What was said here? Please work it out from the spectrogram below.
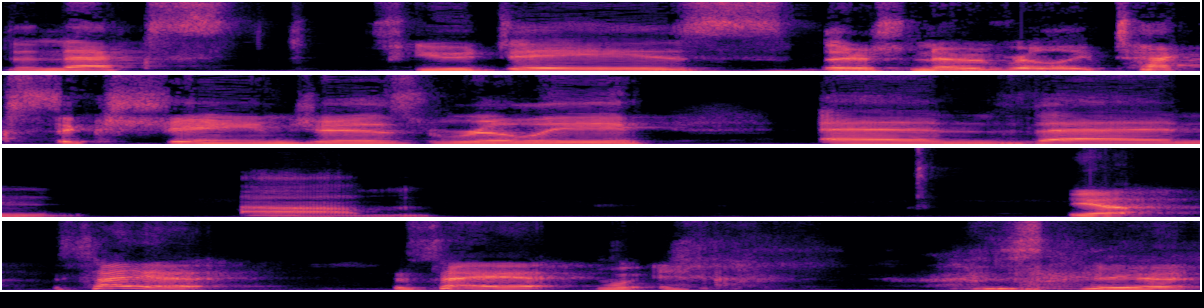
the next few days, there's no really text exchanges, really, and then um, Yep. Say it. Say it. Say it.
